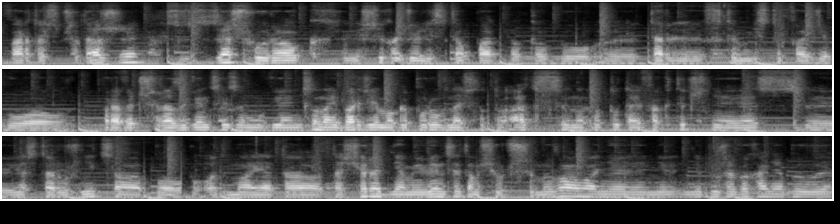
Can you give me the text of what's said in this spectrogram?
wartość sprzedaży. Zeszły rok, jeśli chodzi o listopad, no to był, y, w tym listopadzie było prawie trzy razy więcej zamówień. Co najbardziej mogę porównać, no to adsy, no to tutaj faktycznie jest, y, jest ta różnica, bo, bo od maja ta, ta średnia mniej więcej tam się utrzymywała, nie, nie, nie duże wahania były,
